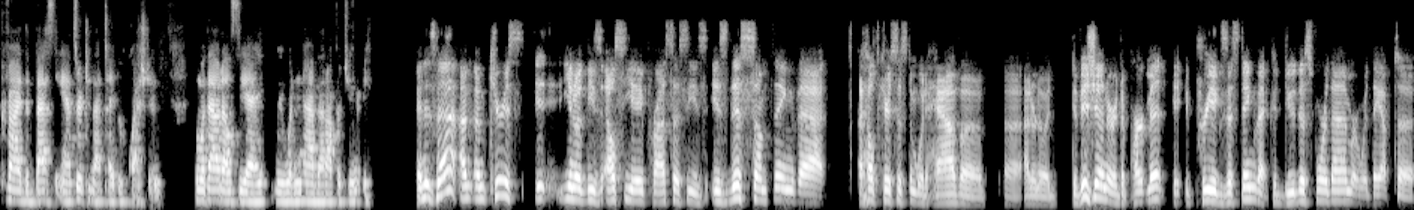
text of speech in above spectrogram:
provide the best answer to that type of question. And without LCA, we wouldn't have that opportunity. And is that, I'm, I'm curious, you know, these LCA processes, is this something that a healthcare system would have a, uh, I don't know, a division or a department pre existing that could do this for them, or would they have to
